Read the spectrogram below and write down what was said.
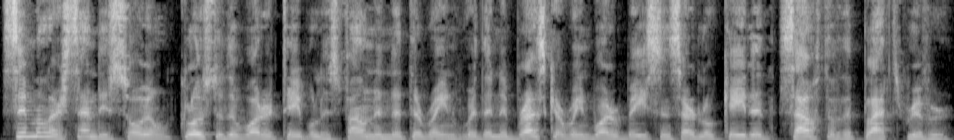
Similar sandy soil close to the water table is found in the terrain where the Nebraska rainwater basins are located south of the Platte River.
